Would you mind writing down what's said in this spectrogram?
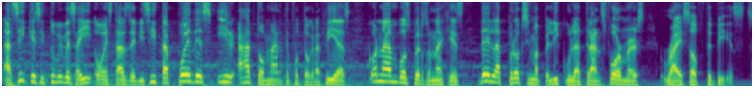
Así que si tú vives ahí o estás de visita, puedes ir a tomarte fotografías con ambos personajes de la próxima película Transformers Rise of the Beasts.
